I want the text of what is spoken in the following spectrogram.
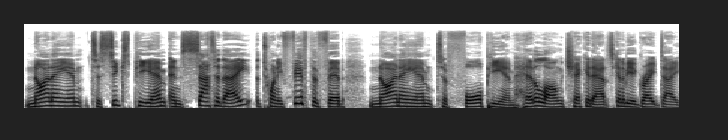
9 a.m. to 6 p.m. and Saturday, the 25th of Feb, 9 a.m. to 4 p.m. Head along, check it out. It's going to be a great day.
